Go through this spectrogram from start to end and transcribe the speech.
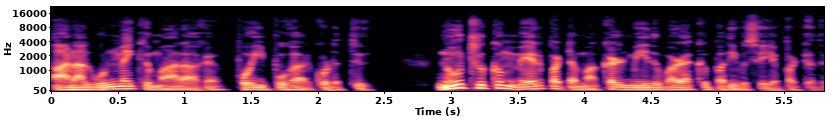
ஆனால் உண்மைக்கு மாறாக பொய் புகார் கொடுத்து நூற்றுக்கும் மேற்பட்ட மக்கள் மீது வழக்கு பதிவு செய்யப்பட்டது.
